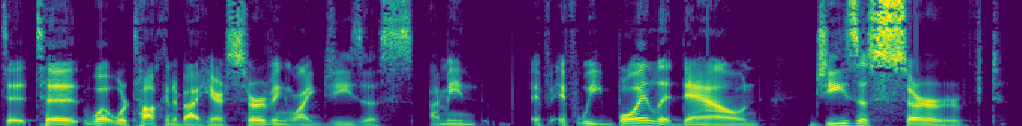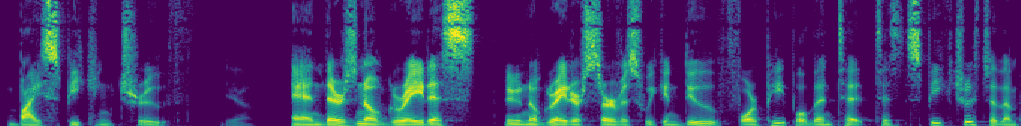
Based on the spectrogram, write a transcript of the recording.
to, to what we're talking about here, serving like Jesus, I mean, if, if we boil it down, Jesus served by speaking truth. Yeah. And there's no greatest no greater service we can do for people than to, to speak truth to them.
